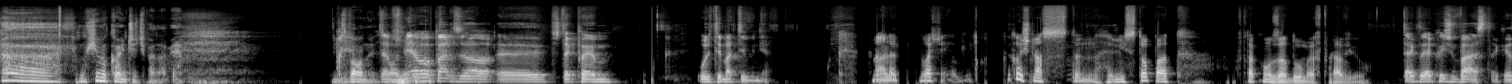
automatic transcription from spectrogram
Ach, musimy kończyć, panowie. Dzwony, dzwony. Zabrzmiało bardzo, e, że tak powiem, ultimatywnie. No ale właśnie jakoś nas ten listopad w taką zadumę wprawił. Tak to jakoś was, tak ja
